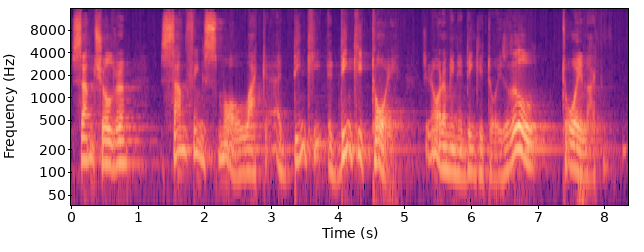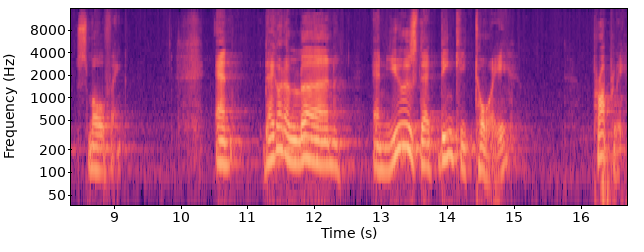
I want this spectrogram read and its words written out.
some children something small, like a dinky, a dinky toy. Do you know what I mean? A dinky toy is a little toy, like small thing, and they got to learn and use that dinky toy properly.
